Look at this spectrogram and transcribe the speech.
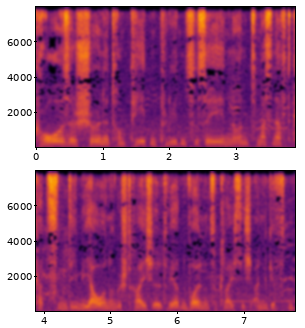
große, schöne Trompetenblüten zu sehen und massenhaft Katzen, die miauen und gestreichelt werden wollen und zugleich sich angiften.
